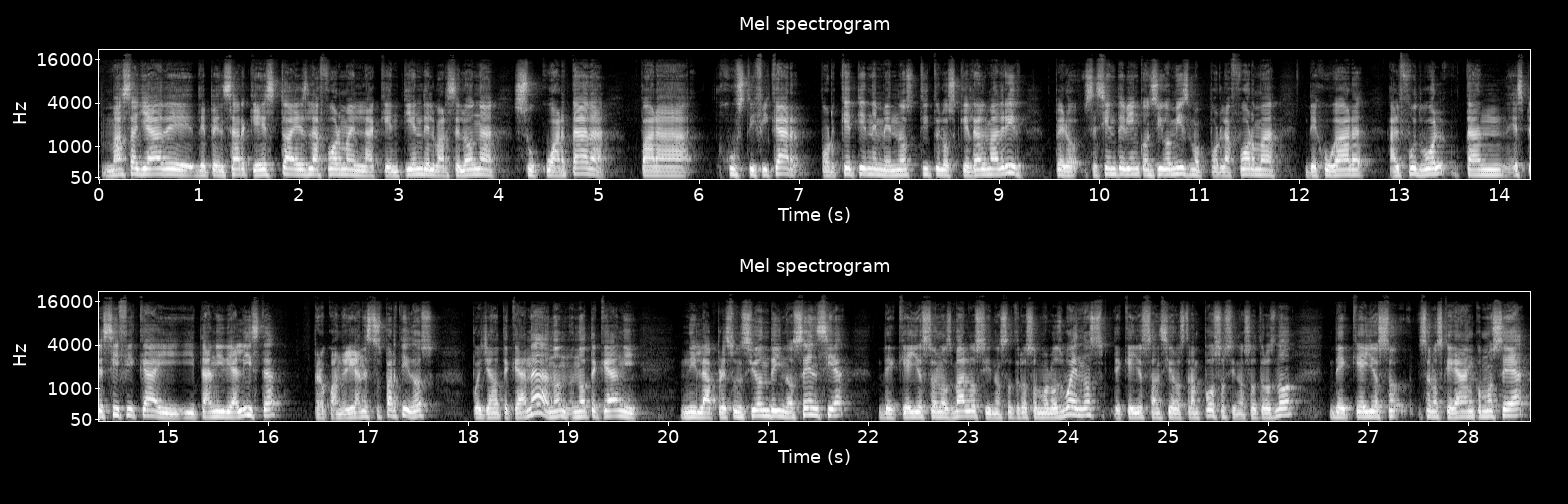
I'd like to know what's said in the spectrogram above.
más allá de, de pensar que esta es la forma en la que entiende el Barcelona su coartada para justificar por qué tiene menos títulos que el Real Madrid, pero se siente bien consigo mismo por la forma de jugar al fútbol tan específica y tan idealista, pero cuando llegan estos partidos, pues ya no te queda nada, ¿no? No te queda ni, ni la presunción de inocencia de que ellos son los malos y nosotros somos los buenos, de que ellos han sido los tramposos y nosotros no, de que ellos son, los que ganan como sea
